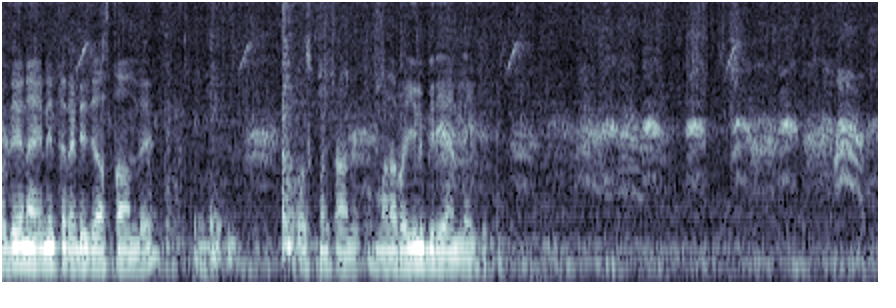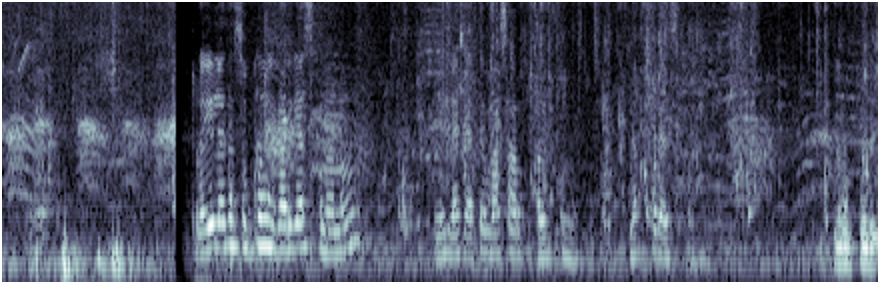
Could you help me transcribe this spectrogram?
ఉదయం అయితే రెడీ చేస్తూ ఉంది. కోసుకుంటా ఉంది. మన రొయ్యలు బిర్యానీలోకి. రొయ్యలు అయితే శుభ్రంగా కడిగేసుకున్నాను. దీంట్లోకి అయితే మసాలా కలుపుకున్నాం మిరప్పొడి వేసుకున్నాం మిరప్పొడి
